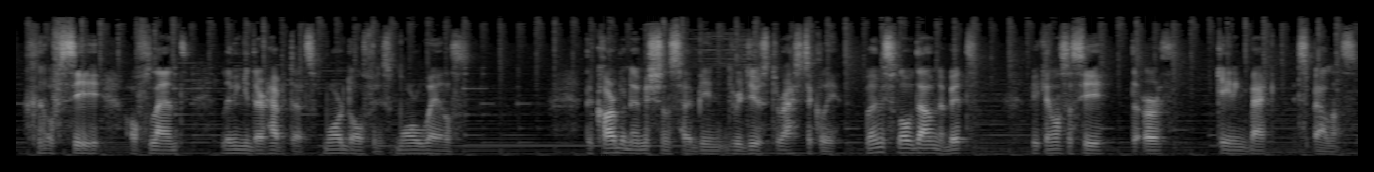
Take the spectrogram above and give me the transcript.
of sea, of land, living in their habitats, more dolphins, more whales. The carbon emissions have been reduced drastically. When we slow down a bit, we can also see the Earth gaining back its balance.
